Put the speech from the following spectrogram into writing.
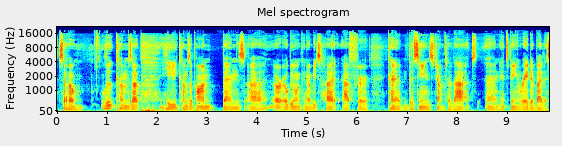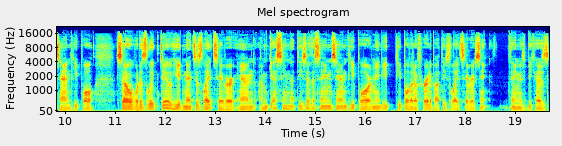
So Luke comes up, he comes upon Ben's uh, or Obi Wan Kenobi's hut after kind of the scenes jump to that, and it's being raided by the Sand People. So what does Luke do? He ignites his lightsaber, and I'm guessing that these are the same Sand People, or maybe people that have heard about these lightsaber things, because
